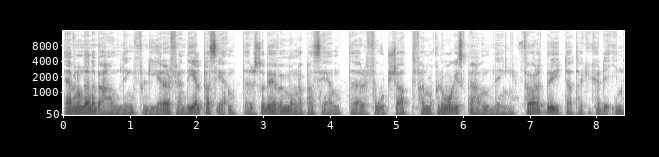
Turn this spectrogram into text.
Även om denna behandling fungerar för en del patienter så behöver många patienter fortsatt farmakologisk behandling för att bryta takykardin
